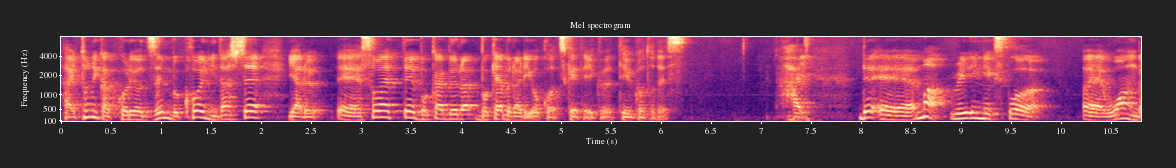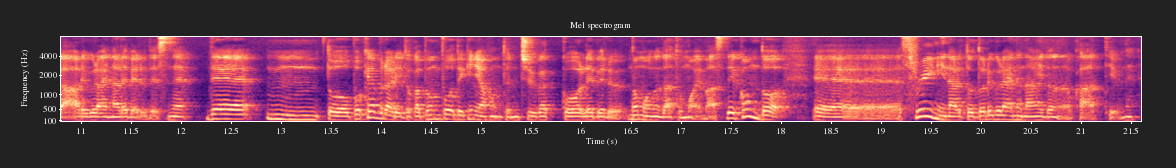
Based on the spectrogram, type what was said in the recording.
はい、とにかくこれを全部声に出してやる、えーそうやってボキャブラボキャブラリーをこうつけていくっていうことです。はい。で、えーまあ、Reading Explorer、え1があれぐらいなレベルですね。で、うんと、ボキャブラリーとか文法的には本当に中学校レベルのものだと思います。で、今度、えー3になるとどれぐらいの難易度なのかっていうね、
